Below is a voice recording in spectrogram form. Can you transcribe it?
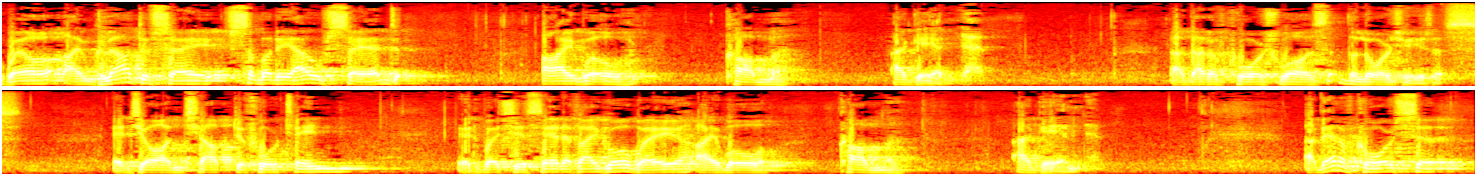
Well, I'm glad to say somebody else said, I will come again. And that, of course, was the Lord Jesus. In John chapter 14, in which he said, If I go away, I will come again. And then, of course, uh,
